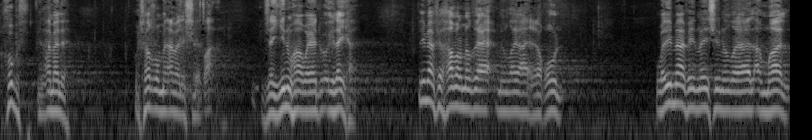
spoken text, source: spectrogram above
خبث من عمله وشر من عمل الشيطان. يزينها ويدعو إليها. لما في الخمر من ضياع من ضياع العقول. ولما في الميسر من ضياع الأموال.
